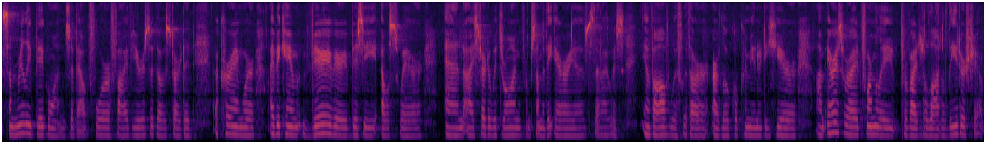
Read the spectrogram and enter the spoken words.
some really big ones about four or five years ago started occurring where I became very, very busy elsewhere, and I started withdrawing from some of the areas that I was involved with with our, our local community here, um, areas where I had formerly provided a lot of leadership.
